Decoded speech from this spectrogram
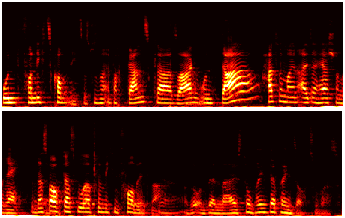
Und von nichts kommt nichts. Das muss man einfach ganz klar sagen. Und da hatte mein alter Herr schon recht. Und das war auch das, wo er für mich ein Vorbild war. Ja, Also, und wer Leistung bringt, der bringt es auch zu was.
